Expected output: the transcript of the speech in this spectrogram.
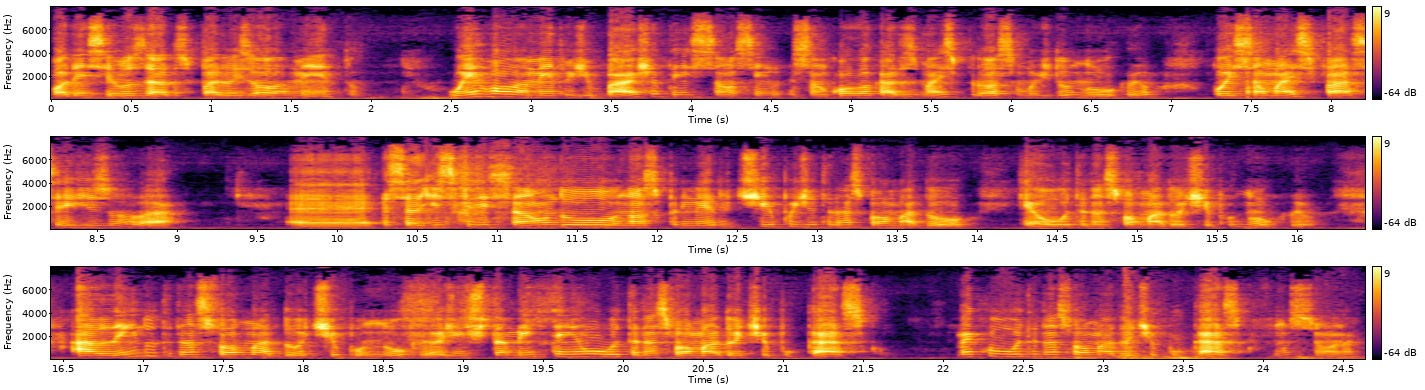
podem ser usados para o isolamento. O enrolamento de baixa tensão são colocados mais próximos do núcleo, pois são mais fáceis de isolar. É, essa é a descrição do nosso primeiro tipo de transformador, que é o transformador tipo núcleo. Além do transformador tipo núcleo, a gente também tem o transformador tipo casco. Como é que o transformador tipo casco funciona?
